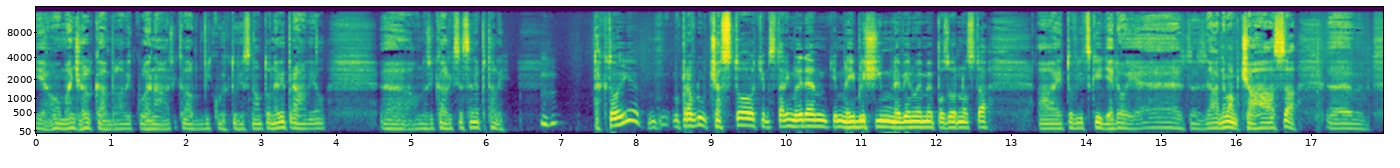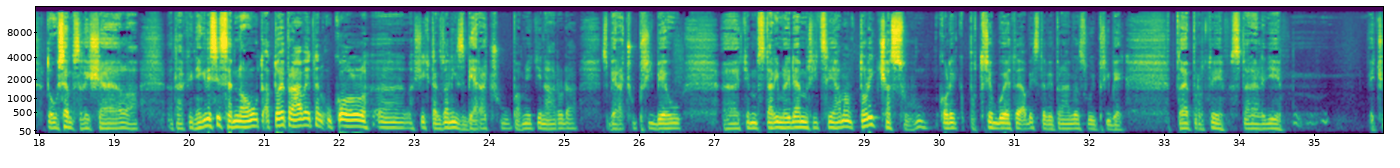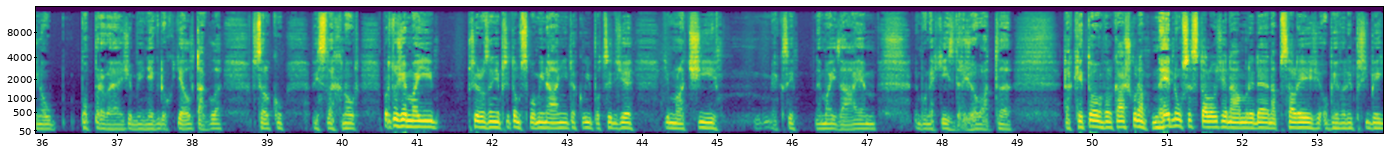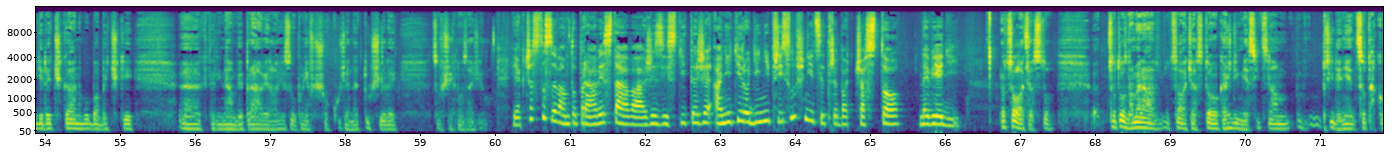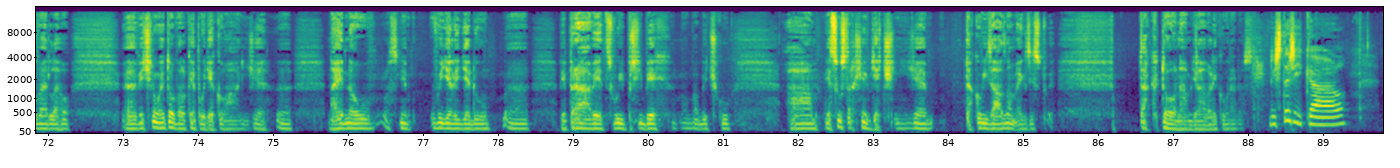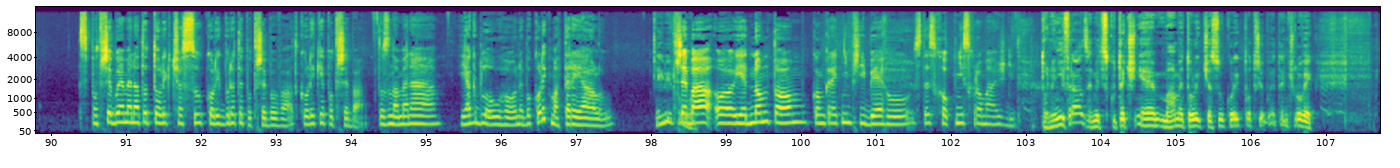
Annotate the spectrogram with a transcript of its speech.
jeho manželka byla vykulená, říkala Ludvíku, jak to, že jsi nám to nevyprávěl. Eh, a on říkal, když se se neptali. Mm-hmm. Tak to je opravdu často těm starým lidem, těm nejbližším nevěnujeme pozornost a a je to vždycky dědo, je, to, já nemám čas a e, to už jsem slyšel a, a tak někdy si sednout a to je právě ten úkol e, našich takzvaných sběračů paměti národa, sběračů příběhů, e, těm starým lidem říci, já mám tolik času, kolik potřebujete, abyste vyprávěl svůj příběh. To je pro ty staré lidi většinou poprvé, že by někdo chtěl takhle v celku vyslechnout, protože mají přirozeně při tom vzpomínání takový pocit, že ti mladší jaksi nemají zájem nebo nechtějí zdržovat tak je to velká škoda. Nejednou se stalo, že nám lidé napsali, že objevili příběh dědečka nebo babičky, eh, který nám vyprávěl, že jsou úplně v šoku, že netušili, co všechno zažil. Jak často se vám to právě stává, že zjistíte, že ani ti rodinní příslušníci třeba často nevědí, Docela často. Co to znamená docela často? Každý měsíc nám přijde něco takového. Eh, většinou je to velké poděkování, že eh, najednou vlastně uviděli dědu eh, vyprávět svůj příběh o babičku a jsou strašně vděční, že takový záznam existuje. Tak to nám dělá velikou radost. Když jste říkal, spotřebujeme na to tolik času, kolik budete potřebovat, kolik je potřeba. To znamená, jak dlouho nebo kolik materiálu Někdy třeba o jednom tom konkrétním příběhu jste schopni schromáždit. To není fráze. My skutečně máme tolik času, kolik potřebuje ten člověk.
